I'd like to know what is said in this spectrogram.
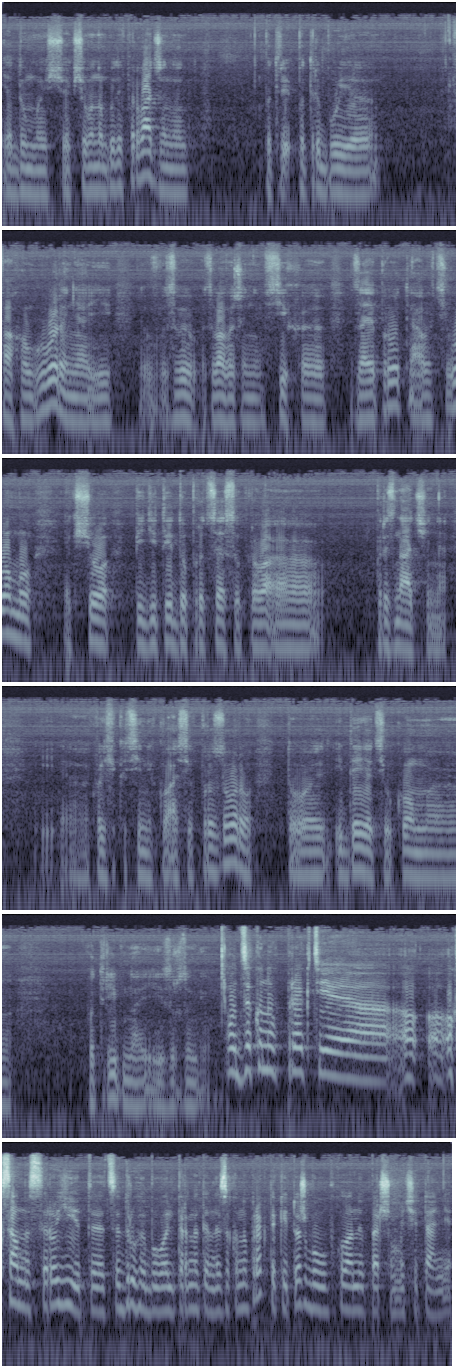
я думаю, що якщо воно буде впроваджено, потребує фахового обговорення і зваження всіх е, за і проти. Але в цілому, якщо підійти до процесу е, призначення е, кваліфікаційних класів прозоро, то ідея цілком потрібна і зрозуміла. От законопроекті е, Оксани Сироїд, е, це другий був альтернативний законопроект, який теж був ухвалений в першому читанні.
